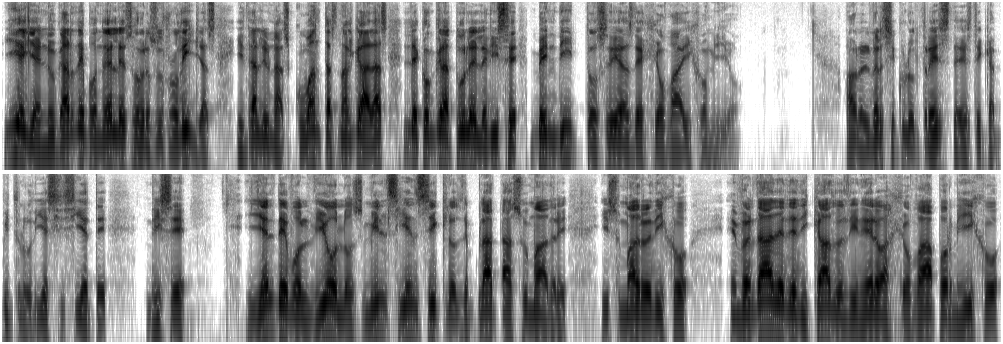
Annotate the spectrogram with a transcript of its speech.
y ella, en lugar de ponerle sobre sus rodillas y darle unas cuantas nalgadas, le congratula y le dice, bendito seas de Jehová, hijo mío. Ahora el versículo 3 de este capítulo 17 dice, y él devolvió los mil cien ciclos de plata a su madre, y su madre dijo, en verdad he dedicado el dinero a Jehová por mi hijo,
